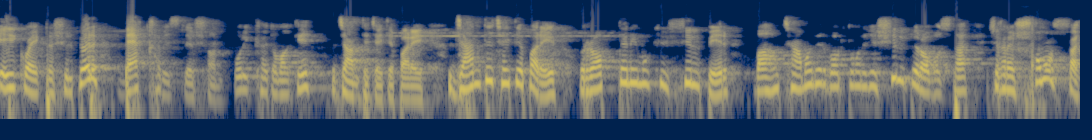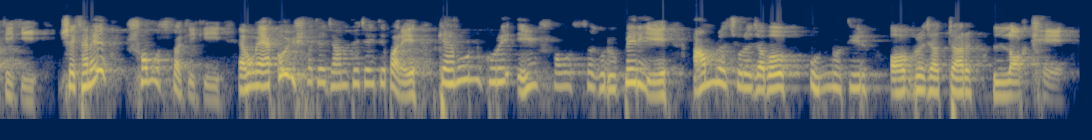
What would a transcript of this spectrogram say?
এই কয়েকটা শিল্পের ব্যাখ্যা বিশ্লেষণ পরীক্ষায় তোমাকে জানতে চাইতে পারে। জানতে চাইতে পারে রপ্তানিমুখী শিল্পের বা হচ্ছে আমাদের বর্তমানে যে শিল্পের অবস্থা, সেখানে সমস্যা কি কি? সেখানে সমস্যা কি কি? এবং একই সাথে জানতে চাইতে পারে কেমন করে এই সমস্যাগুলো পেরিয়ে আমরা চলে যাব উন্নতির অগ্রযাত্রার লক্ষ্যে।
